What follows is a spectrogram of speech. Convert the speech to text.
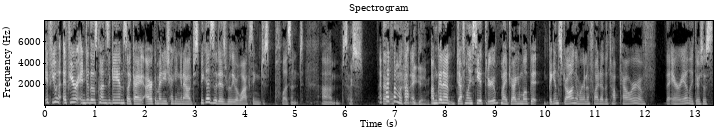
if you if you're into those kinds of games, like I, I recommend you checking it out, just because it is really relaxing, just pleasant. Um, so I've had fun with happy it. I, game. I'm gonna definitely see it through. My dragon will get big and strong, and we're gonna fly to the top tower of the area. Like there's this,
